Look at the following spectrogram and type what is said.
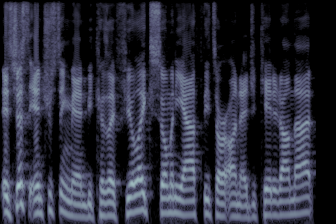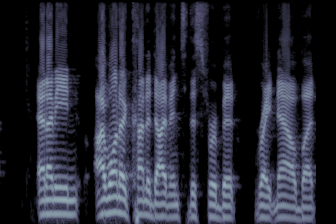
it's just interesting man because i feel like so many athletes are uneducated on that. And i mean i want to kind of dive into this for a bit right now but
